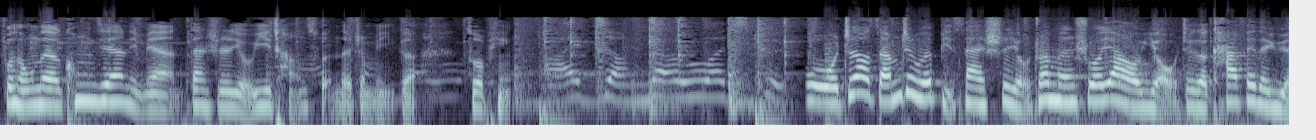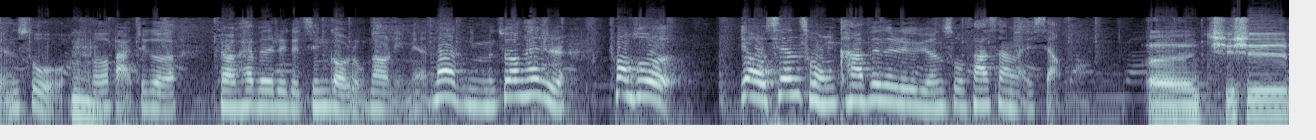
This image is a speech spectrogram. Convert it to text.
不同的空间里面，但是友谊长存的这么一个作品。我我知道咱们这回比赛是有专门说要有这个咖啡的元素嗯和把这个雀巢咖啡的这个金狗融到里面。那你们最刚开始创作，要先从咖啡的这个元素发散来想吗？呃，其实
